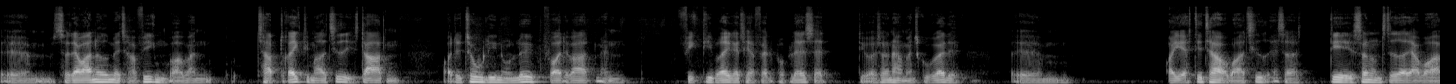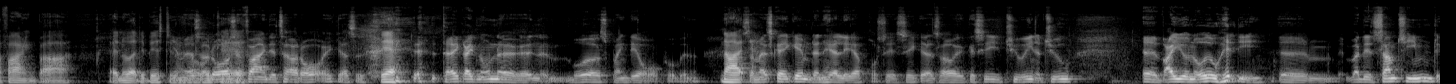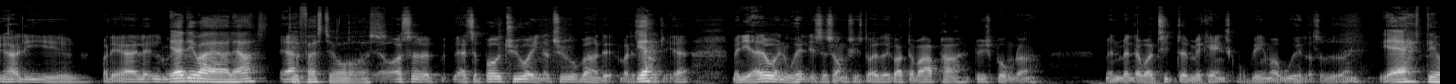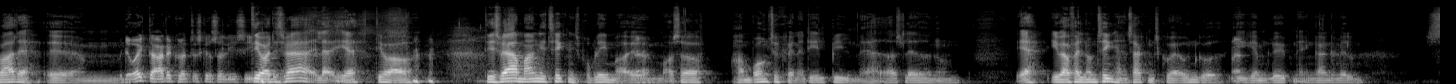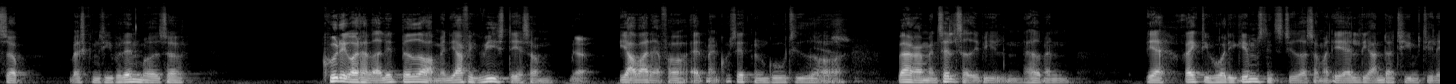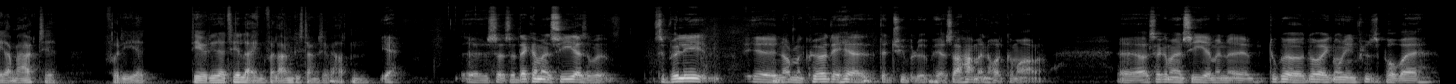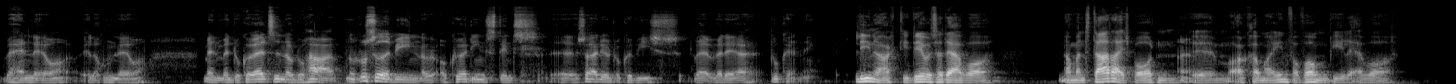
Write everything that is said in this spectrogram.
Øhm, så der var noget med trafikken, hvor man tabte rigtig meget tid i starten. Og det tog lige nogle løb, hvor det var, at man fik de brikker til at falde på plads, at det var sådan her, man skulle gøre det. Øhm, og ja, det tager jo bare tid. Altså, det er sådan nogle steder, der hvor erfaring bare er noget af det bedste. Jamen altså, et års erfaring, det tager et år, ikke? Altså, Ja. der er ikke rigtig nogen øh, måde at springe det over på, vel? Nej. Så man skal igennem den her læreproces, ikke? Altså, jeg kan sige, at 2021 øh, var I jo noget uheldige. Øh, var det samme team, det har lige, øh, var det RLL? Med, Ja, det var lære Ja. det første år også. Også, altså både 20 og 21 var det, var det Ja. samme. Ja. Men I havde jo en uheldig sæson sidste år. Jeg ved godt, der var et par lyspunkter. Men, men der var tit øh, mekaniske problemer og uheld og så videre. Ikke? Ja, det var det. Øhm, Men det var ikke dig, der kørte, det skal jeg så lige sige. Det var desværre, eller ja, det var jo desværre mange tekniske problemer, øhm, og så ham bronzekørende delt bilen med, havde også lavet nogle, ja, i hvert fald nogle ting, han sagtens kunne have undgået ja. igennem løbende en gang imellem. Så, hvad skal man sige, på den måde, så kunne det godt have været lidt bedre, men jeg fik vist det, som Ja. jeg var der for, at man kunne sætte nogle gode tider, yes. og hver gang man selv sad i bilen, havde man ja, rigtig hurtige gennemsnitstider, som er det, alle de andre teams, de lægger mærke til, fordi at det er jo det, der tæller inden for langdistanceverdenen. Ja, øh, så, så der kan man sige, altså selvfølgelig, øh, når man kører det her, den type løb her, så har man holdkammerater. Øh, og så kan man jo sige, jamen, øh, du, kan, du har ikke nogen indflydelse på, hvad, hvad han laver, eller hun laver. Men, men du kan jo altid, når du, har, når du sidder i bilen og, og kører dine stints, øh, så er det jo, du kan vise, hvad, hvad det er, du kan. Ikke? Lige nøjagtigt. Det er jo så der, hvor når man starter i sporten ja. øhm, og kommer ind fra formelbil, er, hvor,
